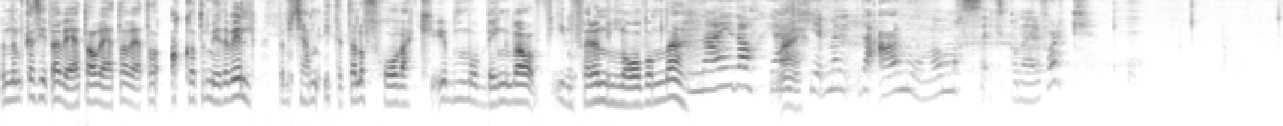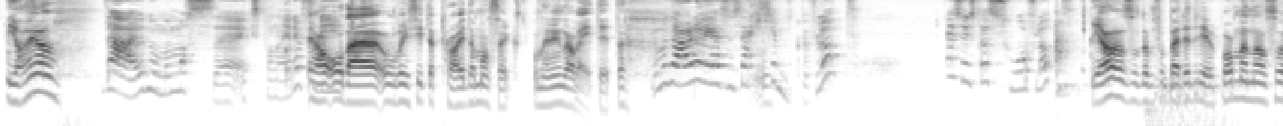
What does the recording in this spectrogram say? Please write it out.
Men de kan sitte og vedta og vedta og vedta akkurat hvor mye de vil. De kommer ikke til å få vekk mobbing ved å innføre en lov om det. Nei da, men det er noe med å masseeksponere folk. Ja, ja. Det er jo noe med masseeksponere. Fordi, Ja, og, det er, og hvis ikke pride er masseeksponering, da vet jeg ikke. Jo, men det er det. Jeg syns det er kjempeflott. Jeg syns det er så flott. Ja, altså, de får bare drive på, men altså,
